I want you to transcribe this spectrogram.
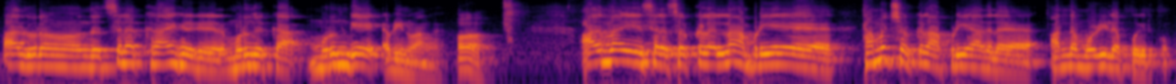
அப்புறம் இந்த சில காய்கறிகள் முருங்கைக்காய் முருங்கை அப்படின்வாங்க ஓ அது மாதிரி சில சொற்கள் எல்லாம் அப்படியே தமிழ் சொற்கள் அப்படியே அதுல அந்த மொழியில போயிருக்கும்.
